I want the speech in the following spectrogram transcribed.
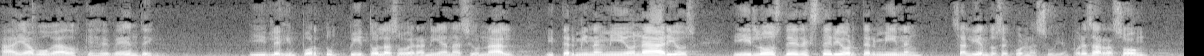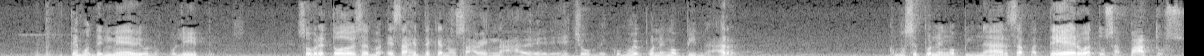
hay abogados que se venden y les importa un pito la soberanía nacional y terminan millonarios y los del exterior terminan saliéndose con la suya. Por esa razón, quitemos de en medio los políticos, sobre todo esa, esa gente que no sabe nada de derecho, hombre, cómo se ponen a opinar, cómo se ponen a opinar, zapatero, a tus zapatos.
